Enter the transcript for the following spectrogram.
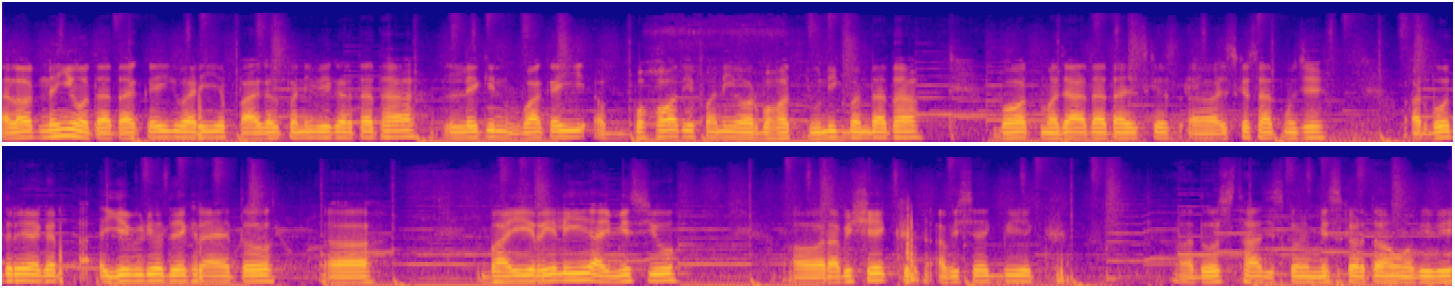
अलाउड नहीं होता था। कई बार ये पागलपनी भी करता था, लेकिन वाकई बहुत ही फ़नी और बहुत यूनिक बंदा था। बहुत मज़ा आता था इसके इसके साथ मुझे। और बोधरे अगर ये वीडियो देख रहा है तो भाई रियली आई मिस यू और अभिषेक अभिषेक भी एक दोस्त था जिसको मैं मिस करता हूँ अभी भी।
